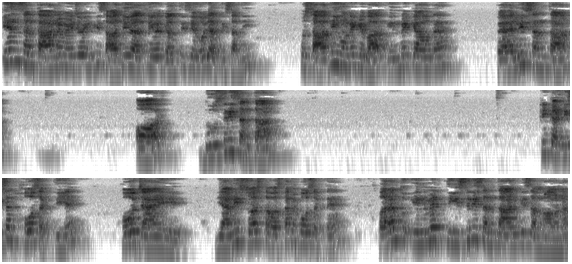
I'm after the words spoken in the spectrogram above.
इन संतान में जो इनकी शादी हो जाती है, गलती से हो जाती शादी तो शादी होने के बाद इनमें क्या होता है? पहली संतान और दूसरी संतान की कंडीशन हो सकती है, हो जाए यानी स्वस्थ अवस्था में हो सकते हैं। परंतु इनमें तीसरी संतान की संभावना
